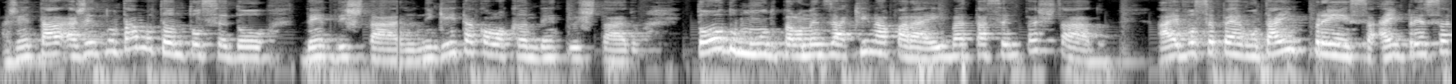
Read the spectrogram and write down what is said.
A gente, tá, a gente não está botando torcedor dentro do estádio, ninguém está colocando dentro do estádio. Todo mundo, pelo menos aqui na Paraíba, está sendo testado. Aí você pergunta, a imprensa, a imprensa,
